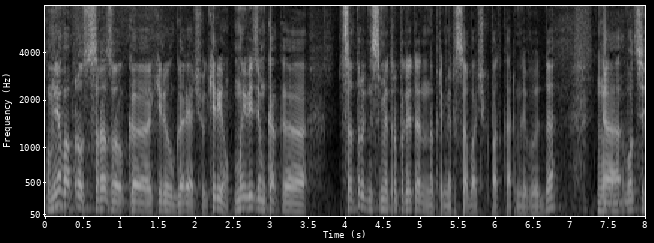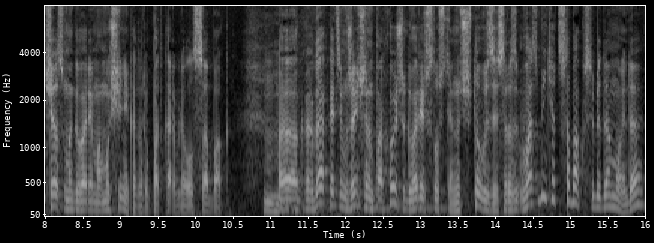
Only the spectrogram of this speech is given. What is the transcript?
У меня вопрос сразу к Кириллу Горячему. Кирилл, мы видим, как э, Сотрудницы метрополитена, например, собачек подкармливают, да? Mm-hmm. Вот сейчас мы говорим о мужчине, который подкармливал собак. Mm-hmm. Когда к этим женщинам подходишь и говоришь, слушайте, ну что вы здесь, раз... возьмите эту собаку себе домой, да?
